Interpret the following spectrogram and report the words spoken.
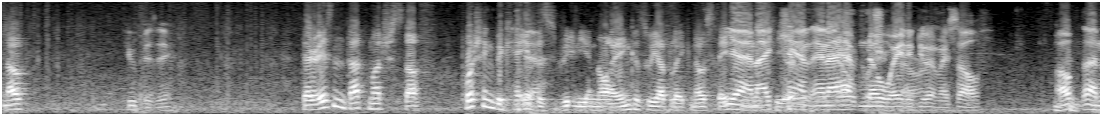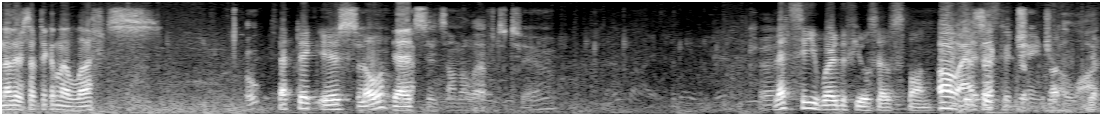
Nope, too busy. there isn't that much stuff. Pushing the cave Yeah. is really annoying because we have like no station. Yeah, and I here. can't, and I have no pushing way to do it myself. Oh, another septic on the left. Septic is Some low. Dead. acids on the left too. Okay. Let's see where the fuel cells spawn. Oh, Yeah, acid. that could change a lot.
